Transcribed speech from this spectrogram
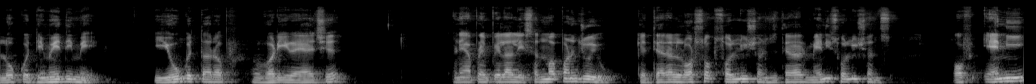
લોકો ધીમે ધીમે યોગ તરફ વળી રહ્યા છે. અને આપણે પહેલાં લેસનમાં પણ જોયું કે there are lots of solutions there are many solutions of any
